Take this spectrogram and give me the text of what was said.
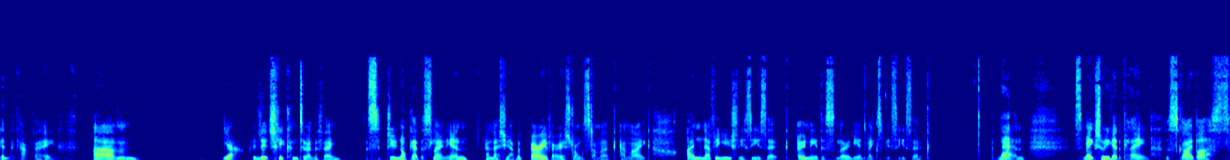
in the cafe. Um, yeah, literally couldn't do anything. So do not get the Scillonian unless you have a very, very strong stomach. And like, I'm never usually seasick. Only the Scillonian makes me seasick. And then, so make sure you get the plane, the Skybus.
